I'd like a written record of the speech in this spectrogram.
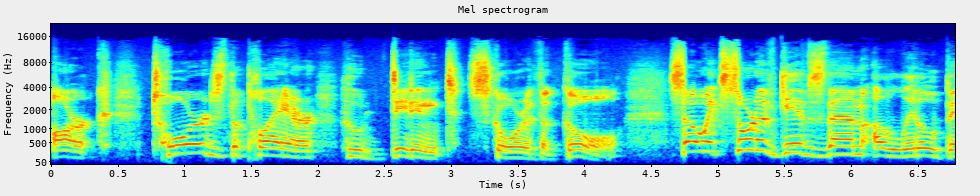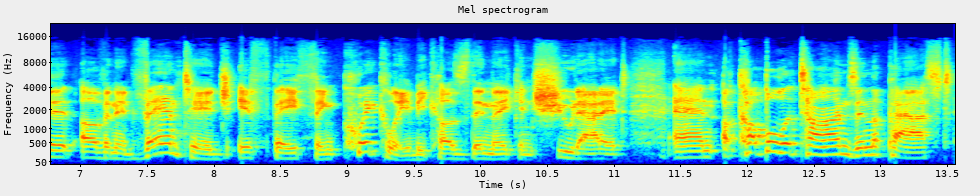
arc towards the player who didn't score the goal. So it sort of gives them a little bit of an advantage if they think quickly, because then they can shoot at it. And a couple of times in the past,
